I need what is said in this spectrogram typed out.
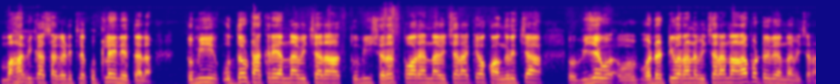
महाविकास आघाडीतल्या कुठल्याही नेत्याला तुम्ही उद्धव ठाकरे यांना विचारा तुम्ही शरद पवार यांना विचारा किंवा काँग्रेसच्या विजय वडट्टीवारांना विचारा नाना पटोले यांना विचारा.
